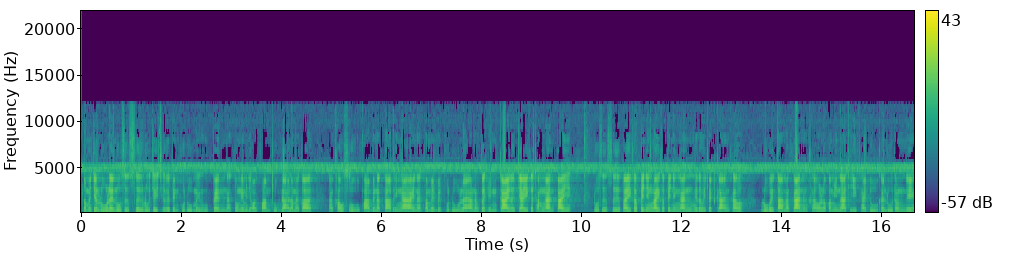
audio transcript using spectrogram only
แล้วมันจะรู้อะไรรู้ซื่อๆรู้เฉยๆเป็นผู้ดูไม่ผู้เป็นนะตรงนี้มันจะออกความทุกข์ได้แล้วมันก็เข้าสู่ความเป็นนัตตาได้ง่ายนะเพราะมันเป็นผู้ดูแล้วนะก็เห็นกายแล้วใจก็ทำงานไป รู้ซื่อๆไปเขาเป็นอย่างไรก็เป็นอย่างนั้น ไม่ต้องไปจัดการเขารู้ไปตามอาการของเขาเราก็มีหน้าที่แค่ดูแค่รู้เท่านั้นเอง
